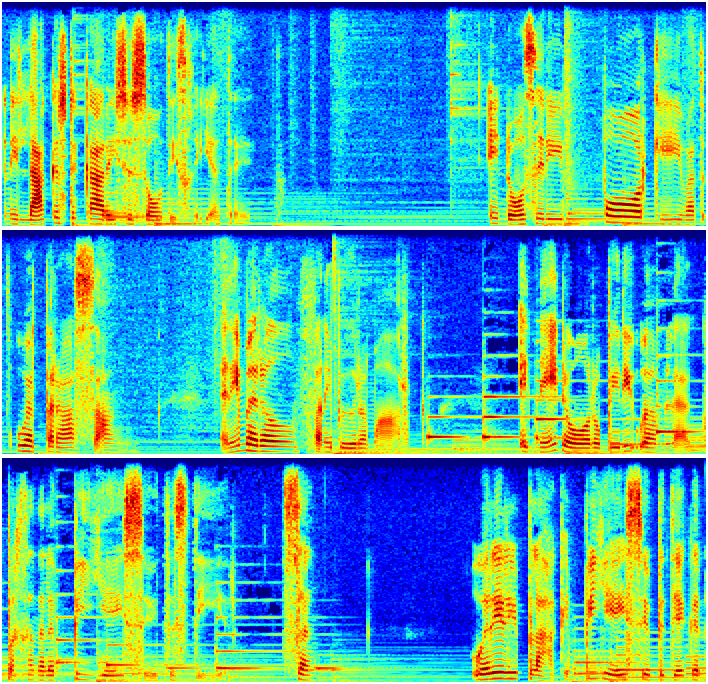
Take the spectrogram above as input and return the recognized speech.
en die lekkerste curry sosaties geëet het. En daar sit die paartjie wat opera sang in die middel van die boeremark. En net daar op hierdie oomblik begin hulle Jesu te stuur. Sing oor hierdie plek en Jesu beteken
